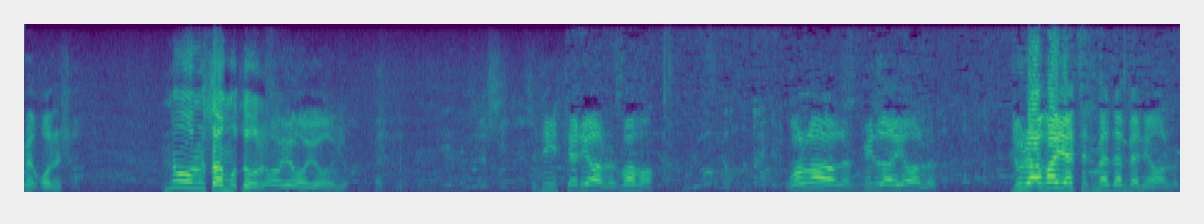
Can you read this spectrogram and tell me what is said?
ve konuşa. Ne olursa mutlu olur. Yo yo yo yo. Sizi içeri alır baba. Vallahi alır, billahi alır. Durağa yetişmeden beni alır.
